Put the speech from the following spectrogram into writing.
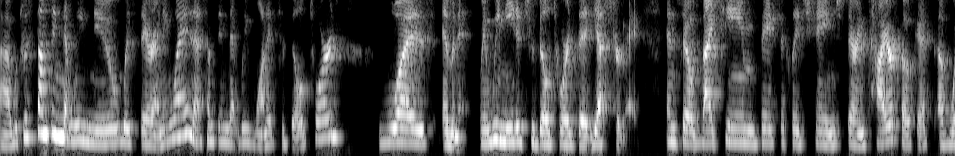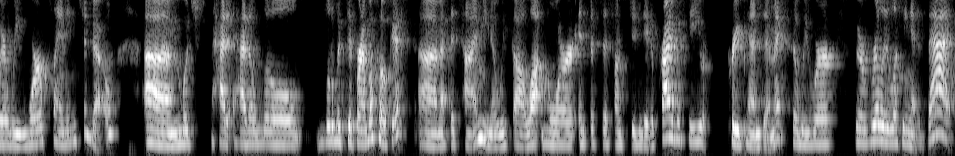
uh, which was something that we knew was there anyway that's something that we wanted to build towards was imminent. I mean we needed to build towards it yesterday. And so my team basically changed their entire focus of where we were planning to go um, which had had a little little bit different of a focus um, at the time. You know we saw a lot more emphasis on student data privacy pre-pandemic. So we were we were really looking at that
